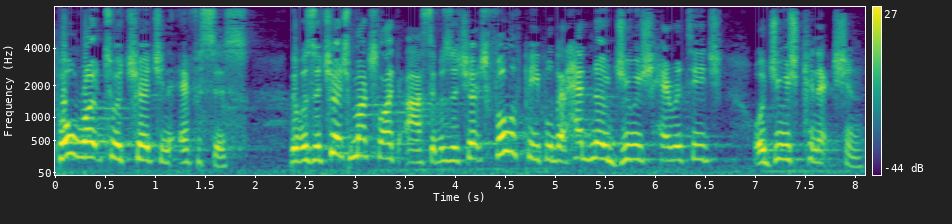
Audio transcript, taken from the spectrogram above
Paul wrote to a church in Ephesus that was a church much like us. It was a church full of people that had no Jewish heritage or Jewish connection.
